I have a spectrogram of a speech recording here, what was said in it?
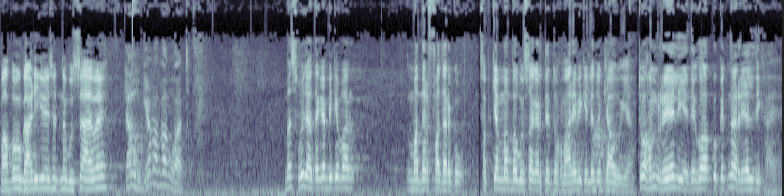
पापा को गाड़ी की वजह से इतना गुस्सा आया हुआ है क्या हो गया पापा को आज? बस हो जाता है कभी कभार मदर फादर को। सबके अम्मा अब्बा गुस्सा करते तो हमारे भी के लिए तो क्या हो गया? तो हम रियल ही है देखो आपको कितना रियल दिखा है।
